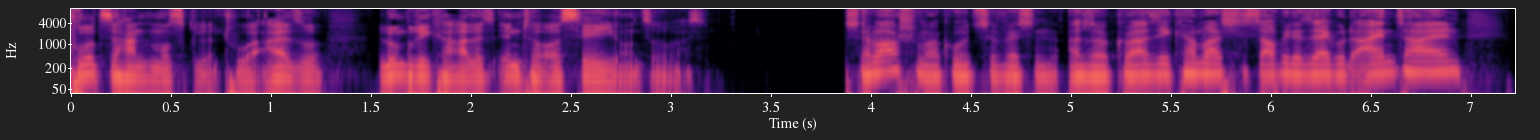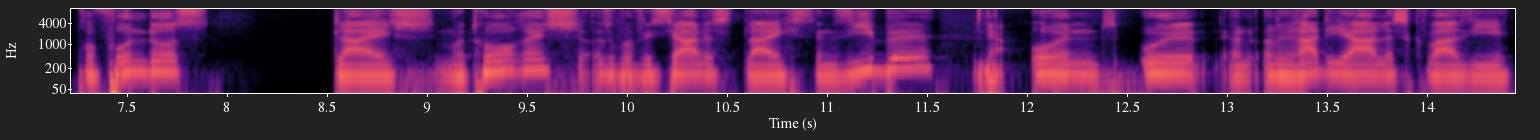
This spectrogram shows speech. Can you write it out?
kurze Handmuskulatur, also Lumbricalis, Interossei und sowas. Ist aber auch schon mal gut zu wissen. Also quasi kann man sich das auch wieder sehr gut einteilen. Profundus gleich motorisch, superficialis gleich sensibel Ja. und, und, und radialis quasi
